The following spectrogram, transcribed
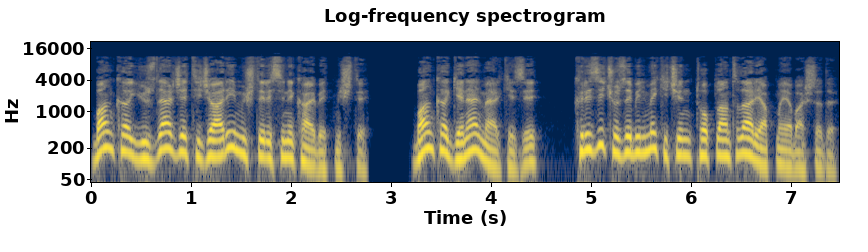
banka yüzlerce ticari müşterisini kaybetmişti. Banka genel merkezi, krizi çözebilmek için toplantılar yapmaya başladı.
